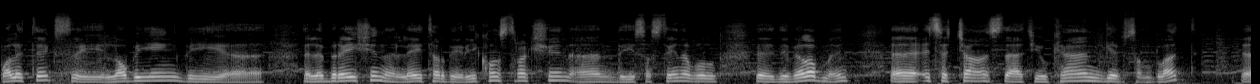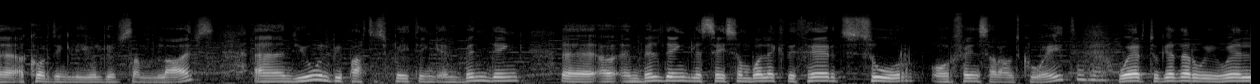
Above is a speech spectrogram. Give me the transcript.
politics, the lobbying, the liberation and later the reconstruction and the sustainable uh, development, uh, it's a chance that you can give some blood. Uh, accordingly, you will give some lives and you will be participating in bending uh, in building, let's say, symbolic, the third sur or fence around Kuwait, mm -hmm. where together we will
